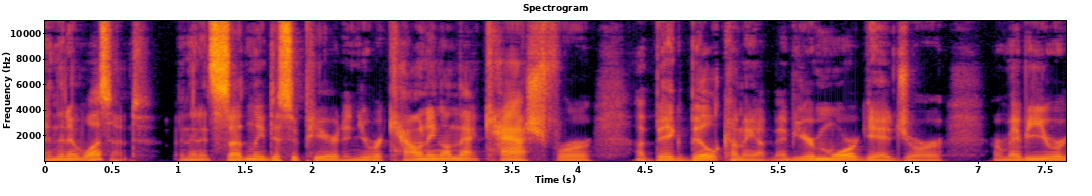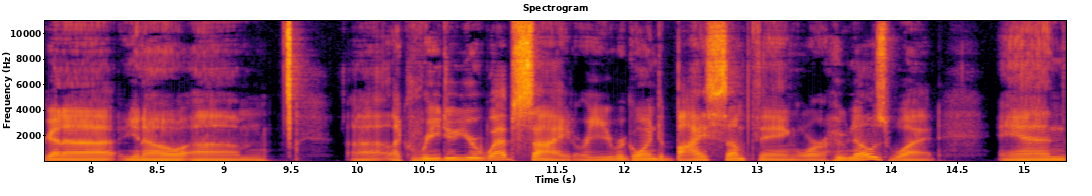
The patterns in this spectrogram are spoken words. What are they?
and then it wasn't and then it suddenly disappeared and you were counting on that cash for a big bill coming up maybe your mortgage or or maybe you were gonna you know um, uh, like redo your website or you were going to buy something or who knows what and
